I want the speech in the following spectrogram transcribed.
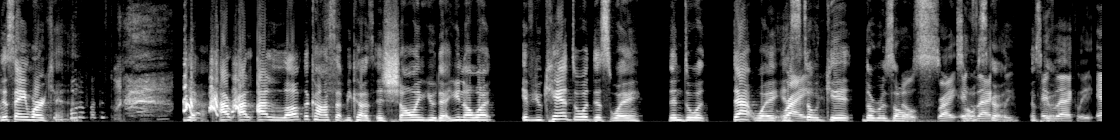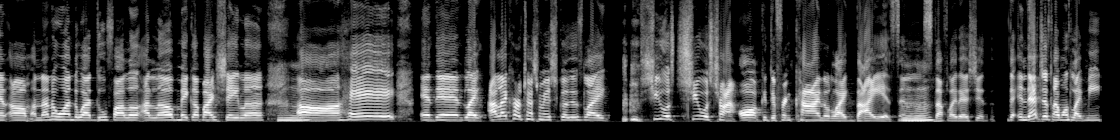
This ain't working. "Who the fuck is doing?" yeah, I, I I love the concept because it's showing you that you know what, if you can't do it this way, then do it that way and Right. still get the So, results. right, So it's good. exactly, It's good. exactly. And um, another one do I do follow? I love Makeup by Shayla. Mm-hmm. Uh, hey, and then like I like her transformation because it's like she was she was trying all different kind of like diets and Mm-hmm. stuff like that shit. And that's just almost like me.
